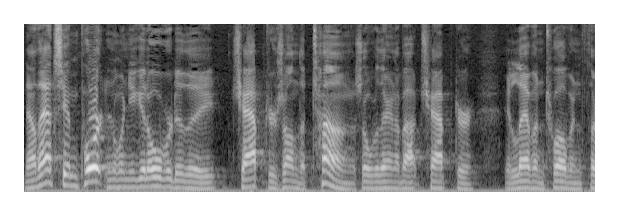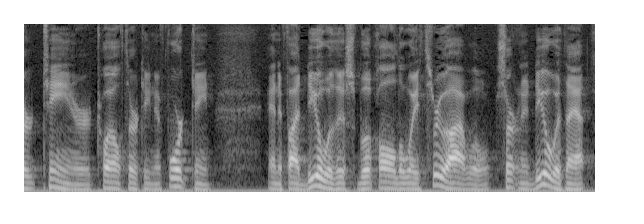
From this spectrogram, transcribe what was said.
Now that's important when you get over to the chapters on the tongues, over there in about chapter 11, 12, and 13, or 12, 13, and 14. And if I deal with this book all the way through, I will certainly deal with that.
